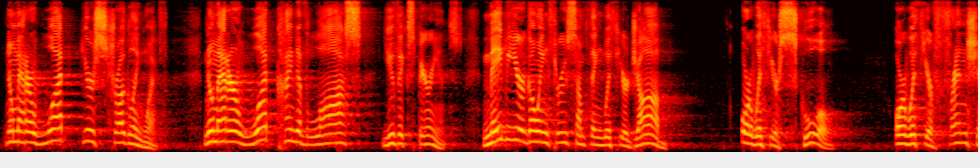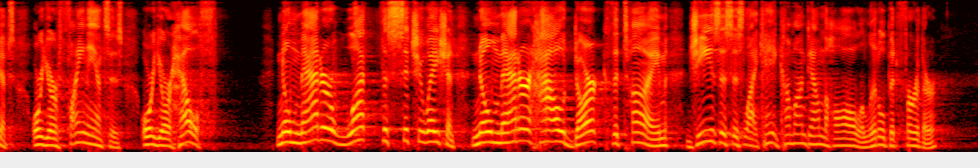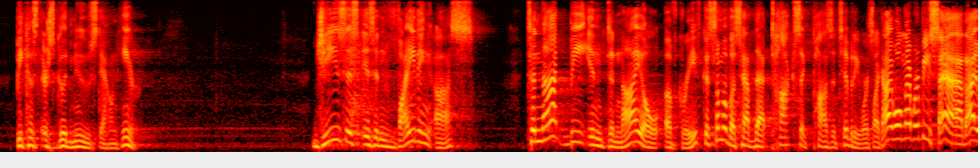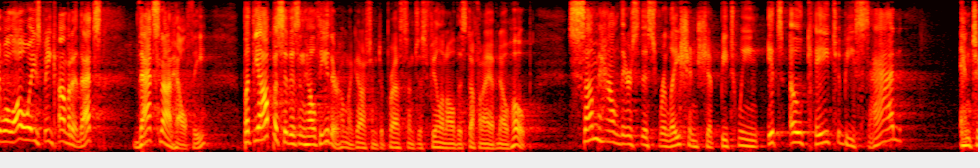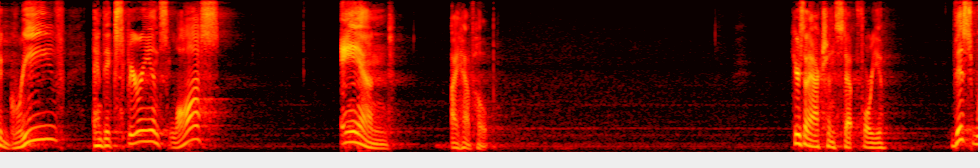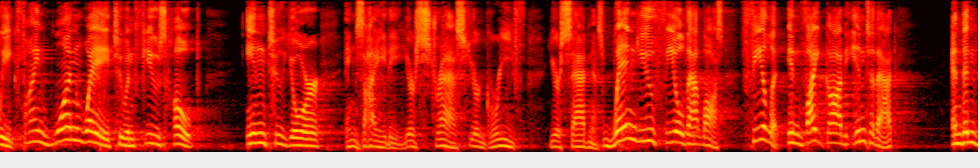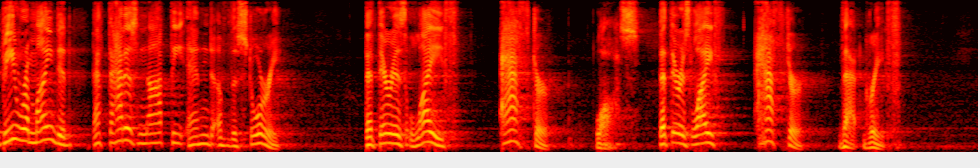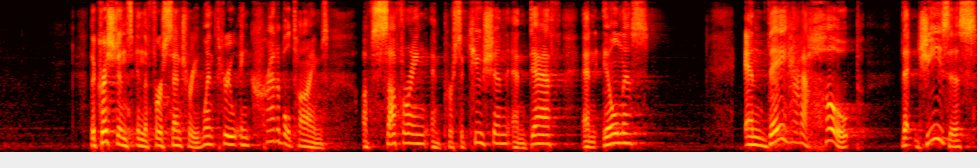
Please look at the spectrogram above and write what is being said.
no matter what you're struggling with, no matter what kind of loss you've experienced. Maybe you're going through something with your job or with your school or with your friendships or your finances or your health. No matter what the situation, no matter how dark the time, Jesus is like, hey, come on down the hall a little bit further because there's good news down here. Jesus is inviting us to not be in denial of grief, because some of us have that toxic positivity where it's like, I will never be sad, I will always be confident. That's, that's not healthy. But the opposite isn't healthy either. Oh my gosh, I'm depressed, I'm just feeling all this stuff and I have no hope. Somehow there's this relationship between it's okay to be sad and to grieve and experience loss, and I have hope. Here's an action step for you. This week, find one way to infuse hope into your anxiety, your stress, your grief, your sadness. When you feel that loss, feel it, invite God into that, and then be reminded that that is not the end of the story, that there is life after loss, that there is life after that grief. The Christians in the first century went through incredible times of suffering and persecution and death and illness. And they had a hope that Jesus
